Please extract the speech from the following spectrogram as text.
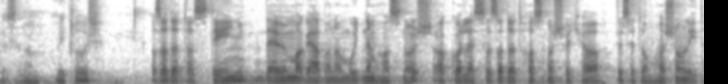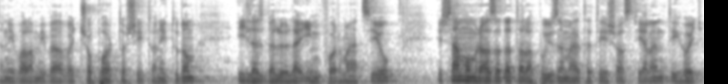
Köszönöm. Miklós? Az adat az tény, de önmagában amúgy nem hasznos. Akkor lesz az adat hasznos, hogyha össze tudom hasonlítani valamivel, vagy csoportosítani tudom. Így lesz belőle információ. És számomra az adatalapú üzemeltetés azt jelenti, hogy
